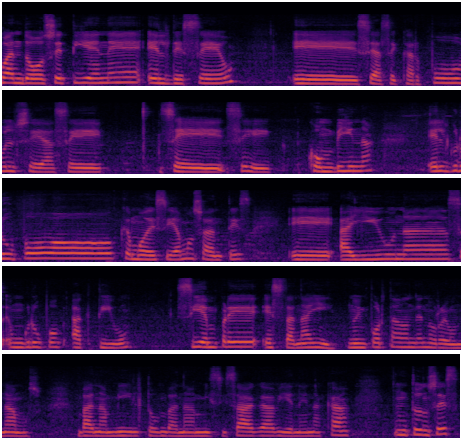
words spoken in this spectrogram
cuando se tiene el deseo, eh, se hace carpool, se hace, se, combina. El grupo, como decíamos antes, eh, hay unas, un grupo activo, siempre están ahí, no importa dónde nos reunamos. Van a Milton, van a Mississauga, vienen acá. Entonces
